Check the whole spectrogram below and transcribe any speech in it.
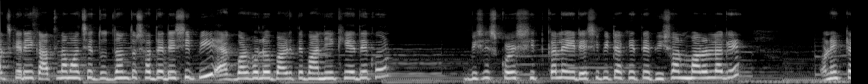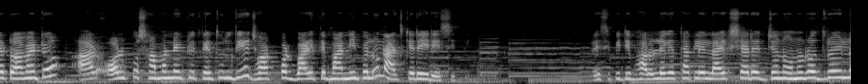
আজকের এই কাতলা মাছের দুর্দান্ত স্বাদের রেসিপি একবার হলেও বাড়িতে বানিয়ে খেয়ে দেখুন। বিশেষ করে শীতকালে এই রেসিপিটা খেতে ভীষণ ভালো লাগে। অনেকটা টমেটো আর অল্প সামান্য একটু তেঁতুল দিয়ে ঝটপট বাড়িতে বানিয়ে ফেলুন আজকের এই রেসিপি রেসিপিটি ভালো লেগে থাকলে লাইক শেয়ারের জন্য অনুরোধ রইল।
